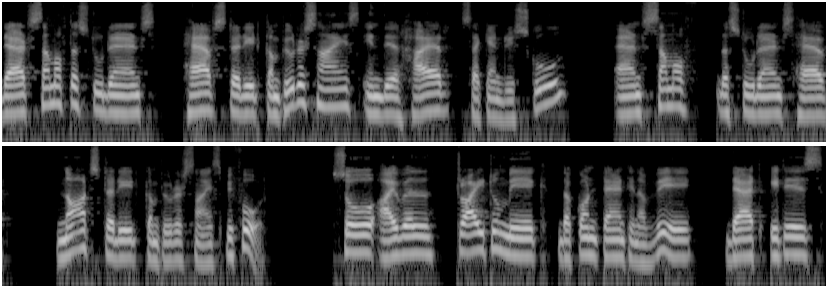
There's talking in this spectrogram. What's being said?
that some of the students have studied computer science in their higher secondary school and some of the students have not studied computer science before. So I will try to make the content in a way that it is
